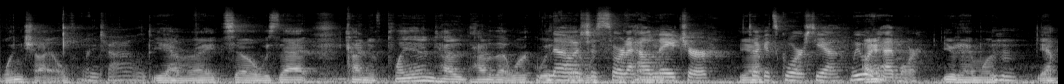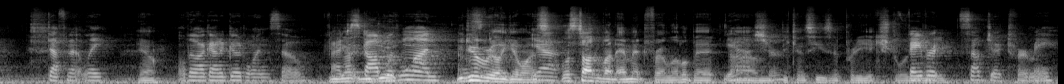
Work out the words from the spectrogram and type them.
one child. One child. Yeah, Yep. right. So was that kind of planned? How, how did that work with? No, uh, it's with- just sort of how nature Yeah. took its course. Yeah, we would have had more. You would have had one. Mm-hmm. Yeah, definitely. Yeah. Although I got a good one, so if You I had got- stop do- with one. You do was- have really good ones. Yeah. Let's talk about Emmett for a little bit. Yeah, sure. Because he's a pretty extraordinary. favorite subject for me.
